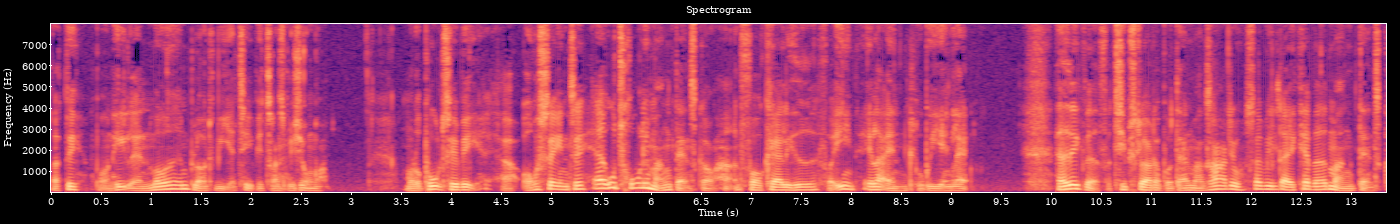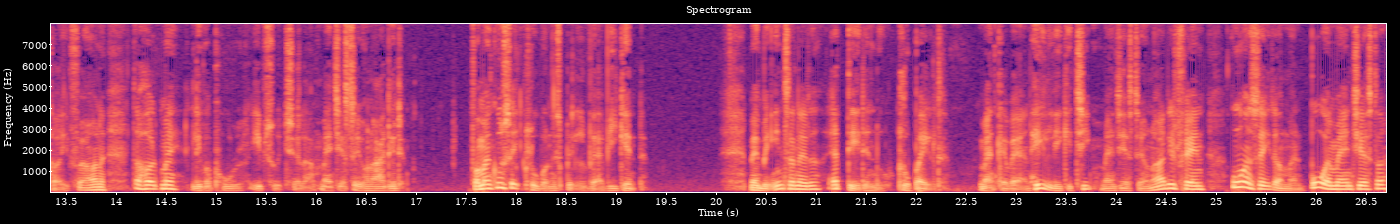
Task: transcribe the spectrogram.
og det på en helt anden måde end blot via tv-transmissioner. Monopol TV er årsagen til, at utrolig mange danskere har en forkærlighed for en eller anden klub i England. Havde det ikke været for tipslørter på Danmarks Radio, så ville der ikke have været mange danskere i 40'erne, der holdt med Liverpool, Ipswich eller Manchester United. For man kunne se klubberne spille hver weekend. Men med internettet er dette nu globalt. Man kan være en helt legitim Manchester United-fan, uanset om man bor i Manchester,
